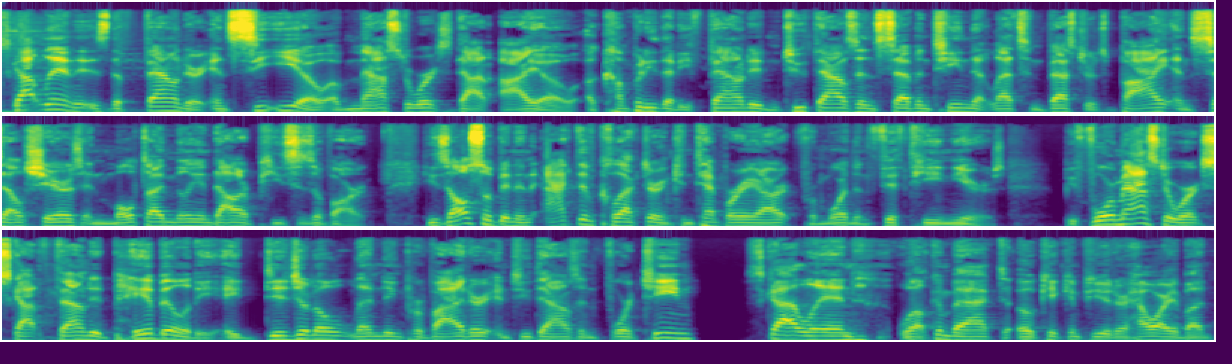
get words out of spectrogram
Scott Lynn is the founder and CEO of Masterworks.io, a company that he founded in 2017 that lets investors buy and sell shares in multi million dollar pieces of art. He's also been an active collector in contemporary art for more than 15 years. Before Masterworks, Scott founded Payability, a digital lending provider, in 2014. Scott Lynn, welcome back to OK Computer. How are you, bud?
